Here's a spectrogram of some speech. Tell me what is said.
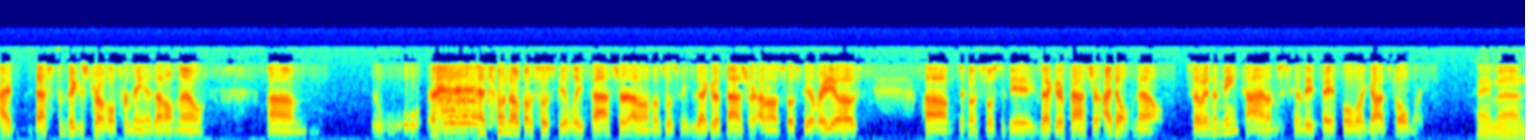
I that's the biggest struggle for me is I don't know. Um, I don't know if I'm supposed to be a lead pastor. I don't know if I'm supposed to be executive pastor. I don't know if I'm supposed to be a radio host. Um, if I'm supposed to be an executive pastor, I don't know. So in the meantime, I'm just going to be faithful to what God's told me. Amen.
